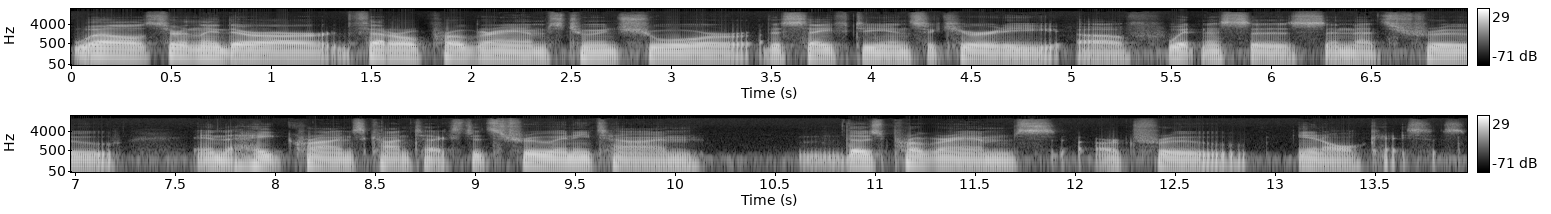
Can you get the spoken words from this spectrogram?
Well, certainly there are federal programs to ensure the safety and security of witnesses, and that's true in the hate crimes context. It's true anytime. Those programs are true in all cases.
